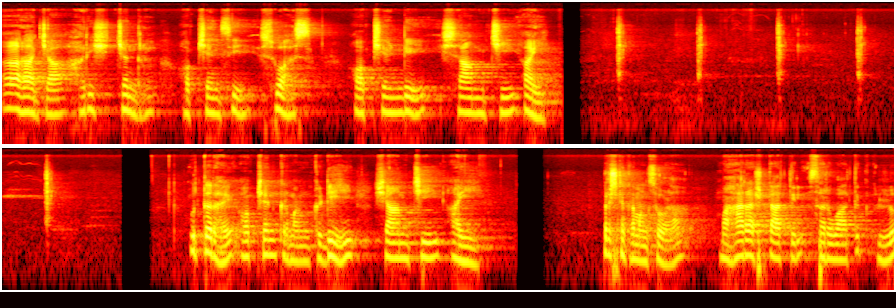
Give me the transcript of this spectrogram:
Raja Harishchandra option C Shwaas option D Shyamchi Aai उत्तर आहे ऑप्शन क्रमांक डी श्यामची आई प्रश्न क्रमांक सोळा महाराष्ट्रातील सर्वात लो,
